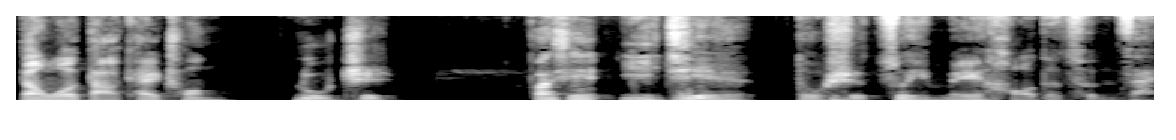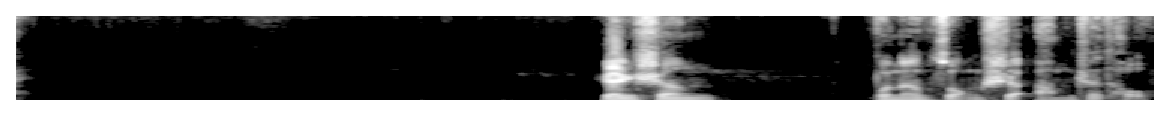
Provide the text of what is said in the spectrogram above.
当我打开窗录制，发现一切都是最美好的存在。人生不能总是昂着头，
